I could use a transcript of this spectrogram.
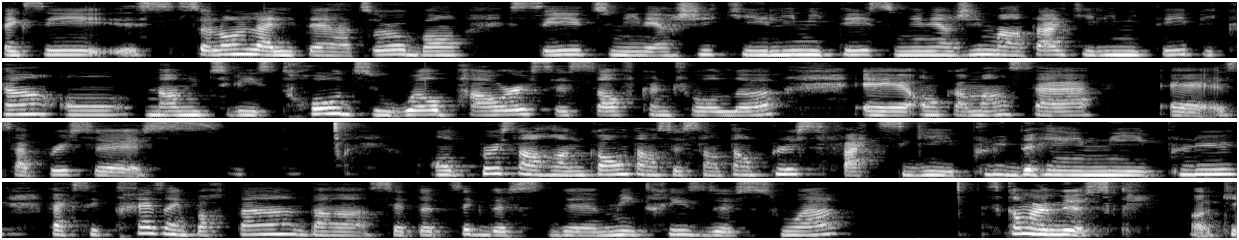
Fait que c'est selon la littérature, bon, c'est une énergie qui est limitée, c'est une énergie mentale qui est limitée, puis quand on en utilise trop du willpower, ce self-control-là, et on commence à, euh, ça peut se, on peut s'en rendre compte en se sentant plus fatigué, plus drainé, plus. Fait c'est très important dans cette optique de, de maîtrise de soi. C'est comme un muscle, ok?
